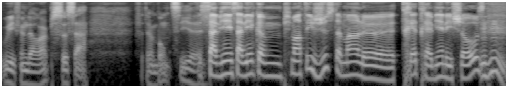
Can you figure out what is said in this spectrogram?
ou des films d'horreur puis ça ça fait un bon petit euh, Ça vient, ça vient comme pimenter justement là, très très bien les choses. mhm.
